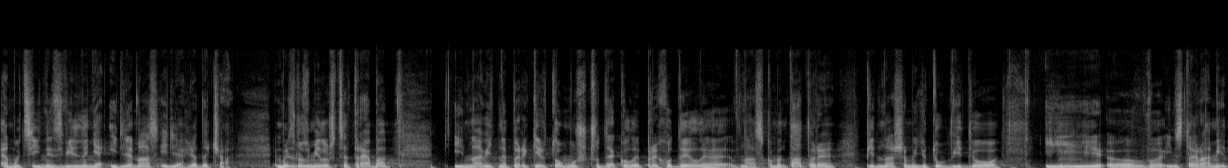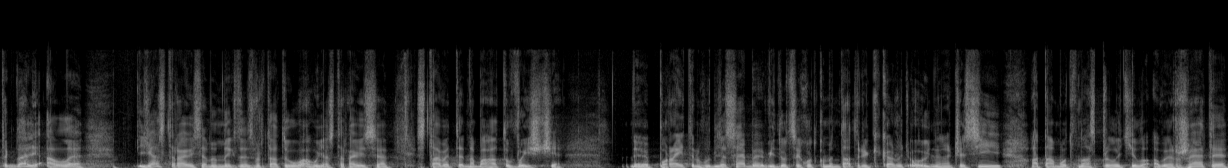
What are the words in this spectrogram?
емоційне звільнення і для нас, і для глядача. Ми зрозуміли, що це треба. І навіть наперекір тому, що деколи приходили в нас коментатори під нашими Ютуб-відео і е, в інстаграмі, і так далі. Але я стараюся на них не звертати увагу, я стараюся ставити набагато вище по рейтингу для себе від оцих от коментаторів, які кажуть, ой, не на часі, а там от в нас прилетіло, а ви ржете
